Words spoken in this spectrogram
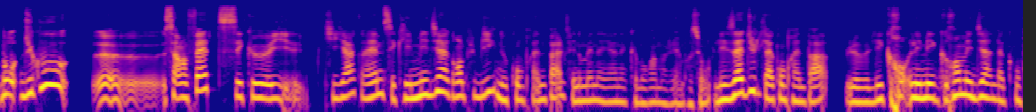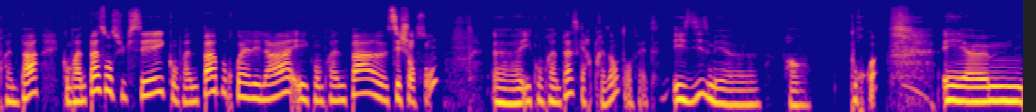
Bon, du coup, euh, c'est un fait, c'est que qu'il y a quand même, c'est que les médias grand public ne comprennent pas le phénomène Aya Nakamura. Moi, j'ai l'impression. Les adultes la comprennent pas, le- les grands, médias ne la comprennent pas, ils comprennent pas son succès, ils comprennent pas pourquoi elle est là, et ils comprennent pas euh, ses chansons, euh, ils comprennent pas ce qu'elle représente en fait. Et ils se disent mais, euh, enfin, pourquoi? Euh,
